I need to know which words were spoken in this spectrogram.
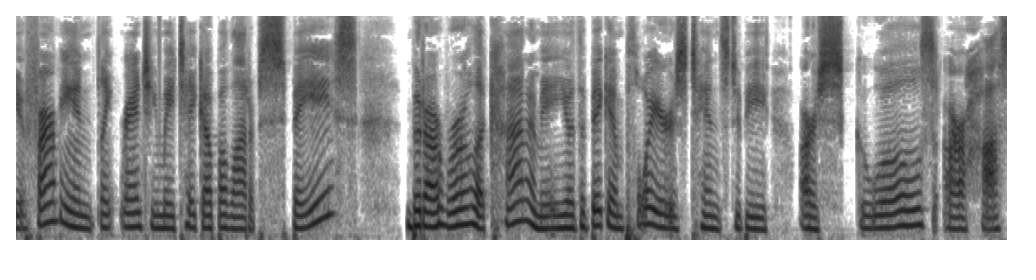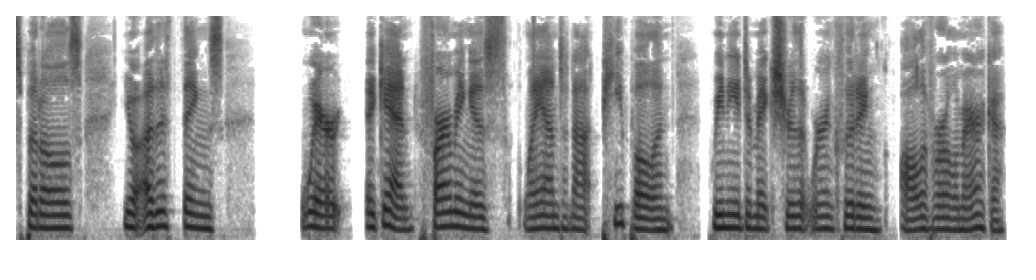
you know, farming and ranching may take up a lot of space, but our rural economy, you know, the big employers tends to be our schools, our hospitals, you know, other things where again, farming is land, not people, and we need to make sure that we're including all of rural America.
